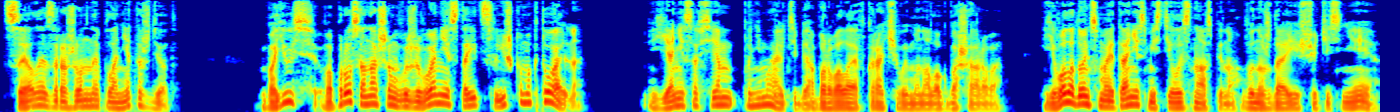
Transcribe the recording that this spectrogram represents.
целая зараженная планета ждет. Боюсь, вопрос о нашем выживании стоит слишком актуально. Я не совсем понимаю тебя, оборвала я вкрадчивый монолог Башарова. Его ладонь с Маэтани сместилась на спину, вынуждая еще теснее,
